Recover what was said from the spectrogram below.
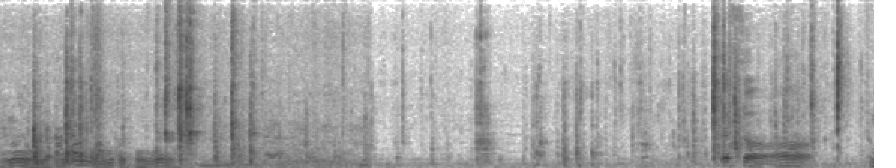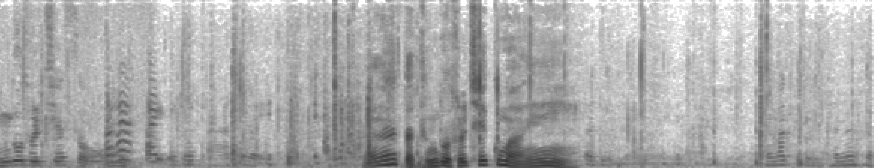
할머니 원래 딴딴한 나무가 좋은 거예요. 됐어. 등도 설치했어. 아이고 좋다. 그래 아따 등도 설치했구만 토마토를 더 넣어서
